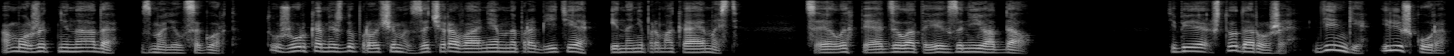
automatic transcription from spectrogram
«А может, не надо?» – взмолился Горд. «Тужурка, между прочим, с зачарованием на пробитие и на непромокаемость. Целых пять золотых за нее отдал». «Тебе что дороже, деньги или шкура?»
